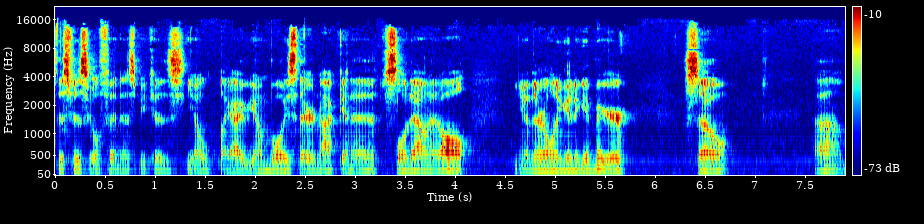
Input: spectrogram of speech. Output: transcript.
this physical fitness, because you know, like I have young boys, they're not gonna slow down at all. You know, they're only gonna get bigger. So, um,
